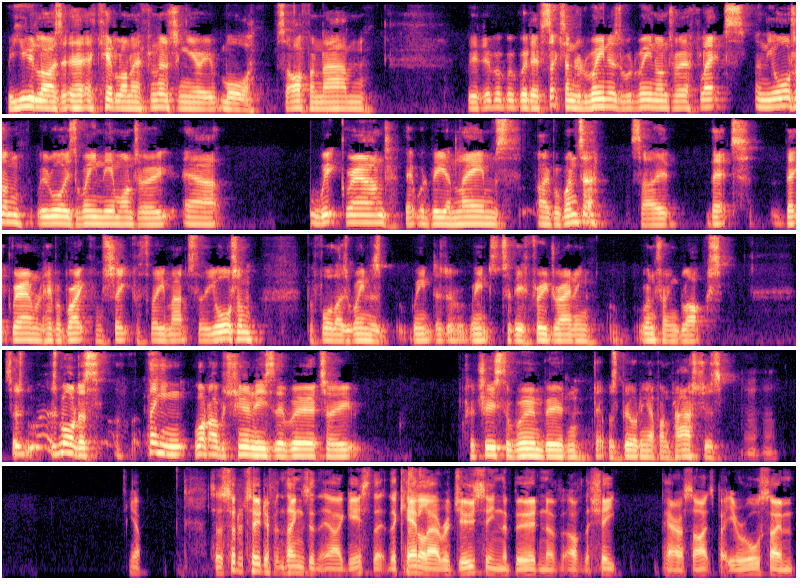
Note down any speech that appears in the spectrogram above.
we utilize a, kettle on our finishing area more. So often um, we'd, we'd have 600 weaners would wean onto our flats in the autumn. We'd always wean them onto our wet ground that would be in lambs over winter. So that that ground would have a break from sheep for three months to the autumn before those weaners went to, went to their free draining wintering blocks. So it was more just thinking what opportunities there were to reduce the worm burden that was building up on pastures. Mm-hmm. Yep. So sort of two different things, I guess. That the cattle are reducing the burden of, of the sheep parasites, but you're also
